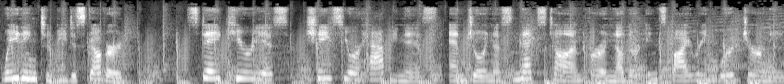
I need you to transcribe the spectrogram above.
waiting to be discovered. Stay curious, chase your happiness, and join us next time for another inspiring word journey.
